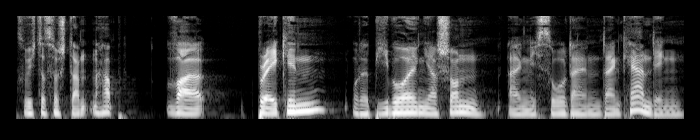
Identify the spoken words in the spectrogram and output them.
so wie ich das verstanden habe, war Breaking oder B-Boying ja schon eigentlich so dein, dein Kernding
